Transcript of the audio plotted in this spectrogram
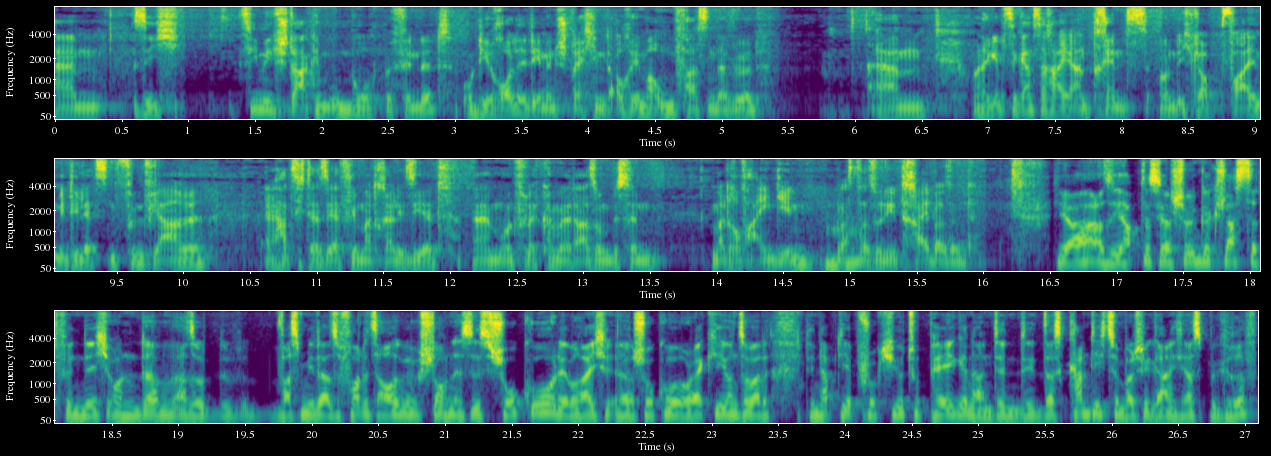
ähm, sich ziemlich stark im Umbruch befindet und die Rolle dementsprechend auch immer umfassender wird. Ähm, und da gibt es eine ganze Reihe an Trends und ich glaube vor allem in die letzten fünf Jahre äh, hat sich da sehr viel materialisiert ähm, und vielleicht können wir da so ein bisschen mal drauf eingehen, mhm. was da so die Treiber sind. Ja, also ihr habt das ja schön geclustert, finde ich. Und ähm, also was mir da sofort ins Auge gestochen ist, ist Schoko, der Bereich äh, Schoko, Reki und so weiter. Den habt ihr Procure to Pay genannt. Den, den, das kannte ich zum Beispiel gar nicht als Begriff.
